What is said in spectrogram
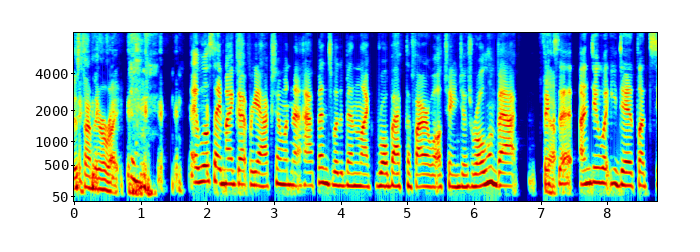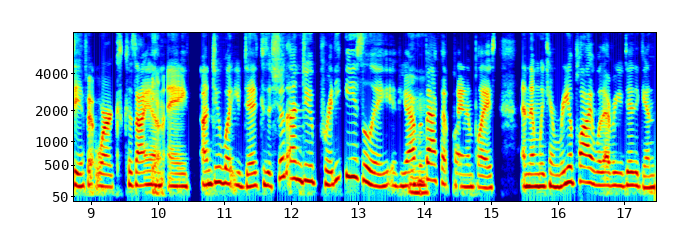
this time they were right. I will say my gut reaction when that happens would have been like roll back the firewall changes, roll them back, fix it, undo what you did. Let's see if it works. Cause I am a undo what you did because it should undo pretty easily if you have a Mhm. backup plan in place. And then we can reapply whatever you did again,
